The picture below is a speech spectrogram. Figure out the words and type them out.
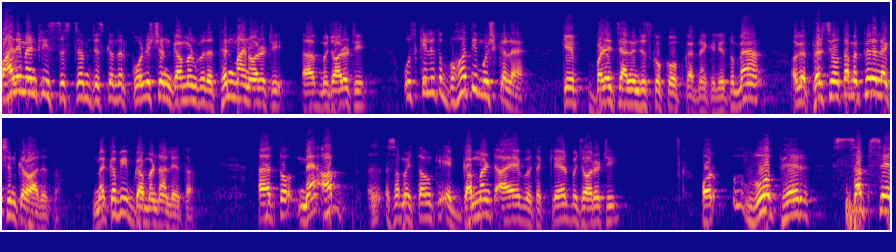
पार्लियामेंट्री सिस्टम जिसके अंदर coalition government with thin minority majority उसके लिए तो बहुत ही मुश्किल है कि बड़े चैलेंजेस को कोप करने के लिए। तो मैं अगर फिर से होता मैं फिर इलेक्शन करवा देता। मैं कभी गवर्नमेंट ना लेता। आ, तो मैं अब समझता हूँ कि एक गवर्नमेंट आए विद अ क्लियर मेजॉरिटी और वो फिर सबसे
